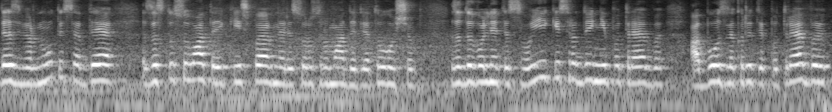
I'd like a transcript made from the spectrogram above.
де звернутися, де застосувати якийсь певний ресурс громади для того, щоб задовольнити свої якісь родинні потреби або закрити потреби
